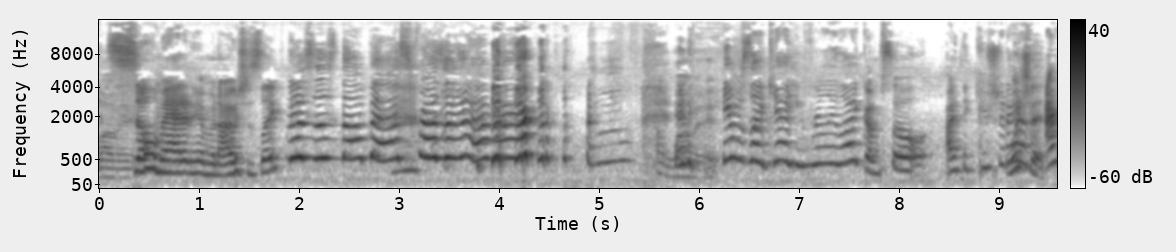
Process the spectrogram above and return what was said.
Love it. So mad at him, and I was just like, this is the best present ever. And it. he was like, yeah, you really like him, so I think you should Which have it. I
